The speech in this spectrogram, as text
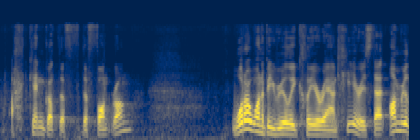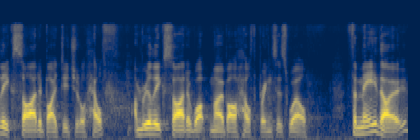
I again got the, the font wrong. What I want to be really clear around here is that I'm really excited by digital health. I'm really excited what mobile health brings as well. For me though,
